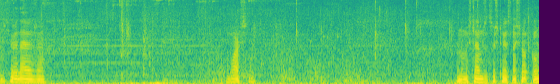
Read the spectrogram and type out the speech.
Mi się wydaje, że... Właśnie. No myślałem, że coś tu jest na środku.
